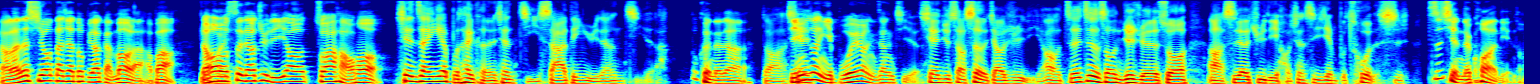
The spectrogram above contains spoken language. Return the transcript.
好了，那希望大家都不要感冒了，好不好？然后社交距离要抓好哈。现在应该不太可能像挤沙丁鱼那样挤了，不可能啊，对吧？捷运上也不会让你这样挤了。现在就是要社交距离哦，在这个时候你就觉得说啊，社交距离好像是一件不错的事。之前的跨年哦，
